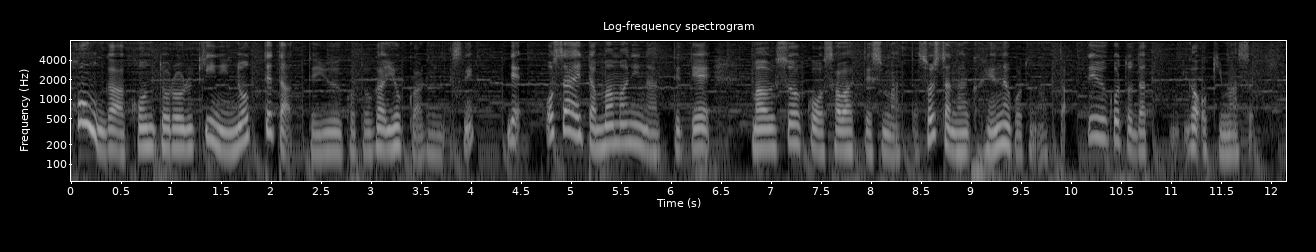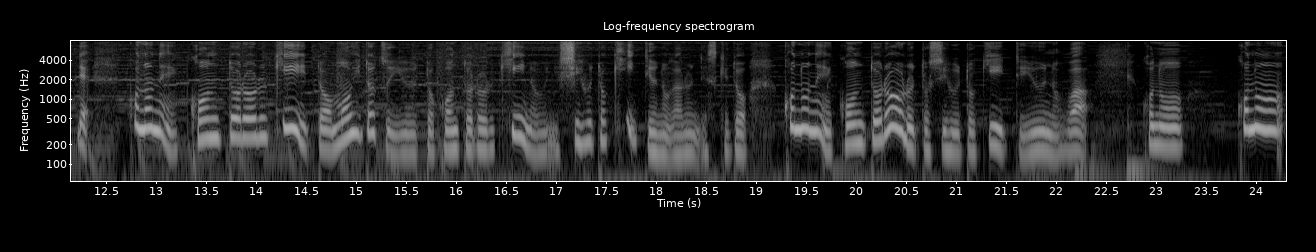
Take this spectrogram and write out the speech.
本がコントロールキーに載ってたっていうことがよくあるんですね。で押さえたままになっててマウスをこう触ってしまった。そしたらなんか変なことになった。っていうことだが起きます。でこのねコントロールキーともう一つ言うとコントロールキーの上にシフトキーっていうのがあるんですけどこのねコントロールとシフトキーっていうのはこのこの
